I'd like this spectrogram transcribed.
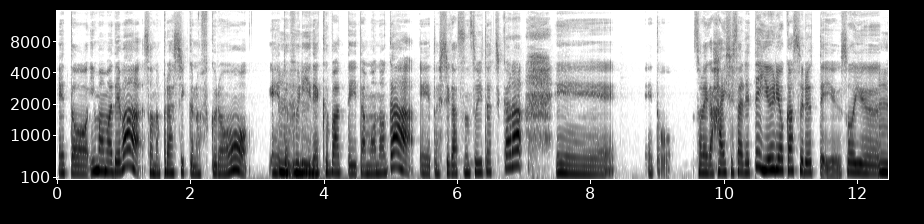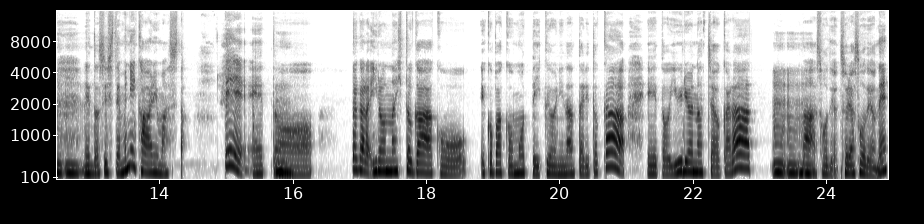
えっと、今まではそのプラスチックの袋を、えっと、うんうんうんフリーで配っていたものが、えっと、7月の1日から、えーえっと、それが廃止されて有料化するっていう、そういう、うんうんうん。えっと、システムに変わりました。で、えっと、うんだからいろんな人が、こう、エコバッグを持っていくようになったりとか、えっと、有料になっちゃうから、うんうんうん。まあそうだよ。そりゃそうだよね。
